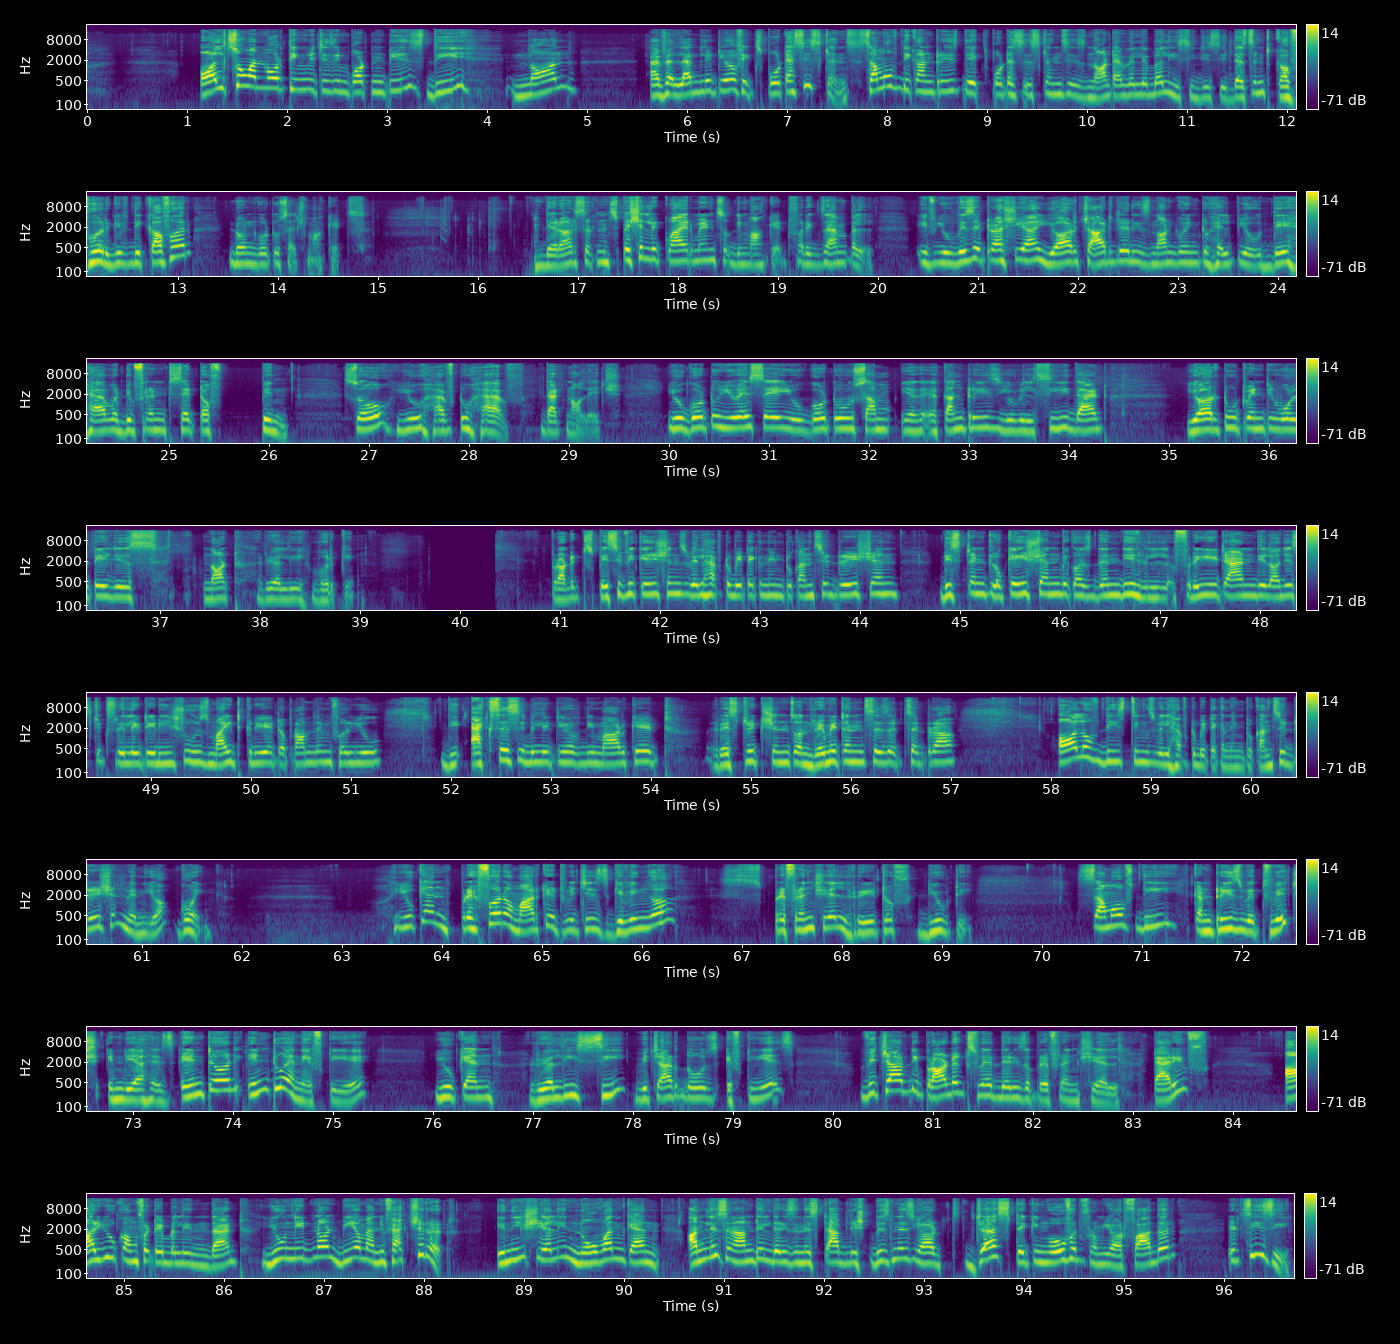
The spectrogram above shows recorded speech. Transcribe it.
also, one more thing which is important is the non availability of export assistance. Some of the countries the export assistance is not available, ECGC doesn't cover, give the cover, don't go to such markets. There are certain special requirements of the market. For example, if you visit Russia, your charger is not going to help you. They have a different set of pin. So you have to have that knowledge you go to USA, you go to some uh, countries, you will see that your 220 voltage is not really working. Product specifications will have to be taken into consideration. Distant location because then the freight and the logistics related issues might create a problem for you. The accessibility of the market, restrictions on remittances, etc all of these things will have to be taken into consideration when you're going. You can prefer a market which is giving a preferential rate of duty. Some of the countries with which India has entered into an FTA, you can really see which are those FTAs, which are the products where there is a preferential tariff, are you comfortable in that? You need not be a manufacturer. Initially, no one can, unless and until there is an established business, you are just taking over from your father, it's easy.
